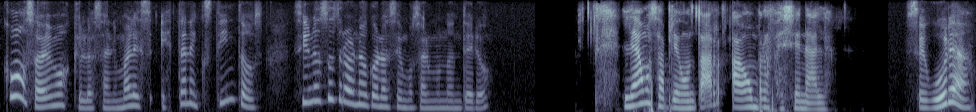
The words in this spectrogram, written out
¿cómo sabemos que los animales están extintos si nosotros no conocemos al mundo entero? Le vamos a preguntar a un profesional. ¿Segura?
